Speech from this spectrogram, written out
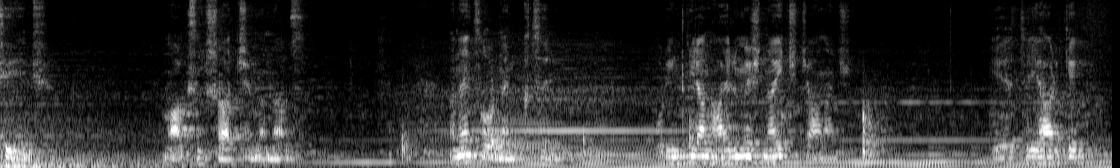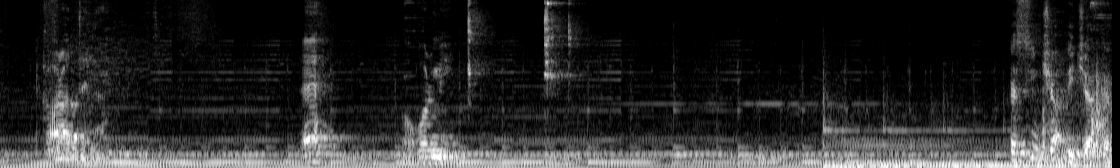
Ոչինչ։ Մաքսին շատ չմնաց։ Անենց օրն եմ գցել, որ ինքն իրան հայրու մեջ նայի չճանաչի։ Եթե իհարկե կարա դենա։ Է, ողորմի։ Էս ինչա վիճակը։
